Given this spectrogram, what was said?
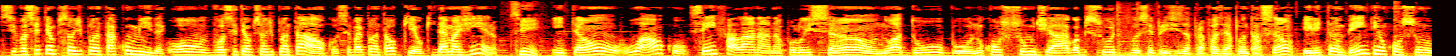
Se você tem a opção de plantar comida ou você tem a opção de plantar álcool, você vai plantar o quê? O que dá mais dinheiro. Sim. Então, o álcool, sem falar na, na poluição, no adubo, no consumo de água absurdo que você precisa para fazer a plantação, ele também tem um consumo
